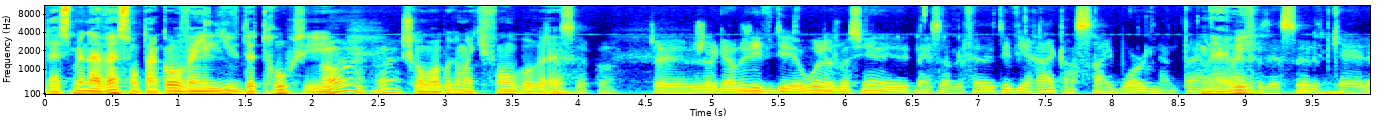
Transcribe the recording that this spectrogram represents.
La semaine avant, ils sont encore 20 livres de trop. C'est- Ah ouais, ouais. Je comprends pas comment ils font pour. euh, Je sais pas. J'ai regardé des vidéos, là, je me souviens, ben, ça avait fait été viral quand Cyborg dans le temps. Ben oui. faisait ça, là, puis qu'elle est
